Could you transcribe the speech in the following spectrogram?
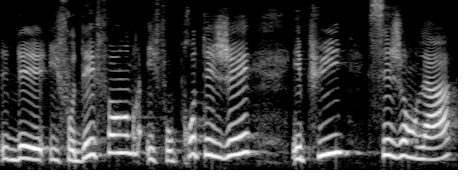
il faut défendre, il faut protéger, et puis ces gens-là,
